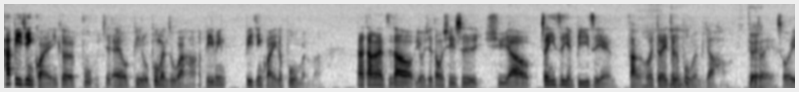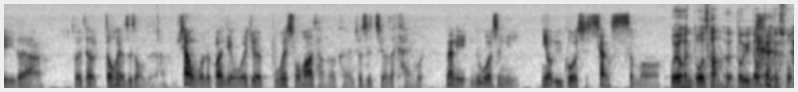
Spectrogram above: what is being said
他毕竟管一个部，哎，比如部门主管哈，毕竟毕竟管一个部门嘛，那当然知道有些东西是需要睁一只眼闭一只眼，反而会对这个部门比较好。嗯、对，对，所以对啊，所以他都会有这种的啊。像我的观点，我会觉得不会说话的场合，可能就是只有在开会。那你如果是你。你有遇过是像什么？我有很多场合都遇到不会说话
